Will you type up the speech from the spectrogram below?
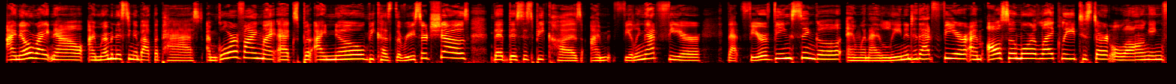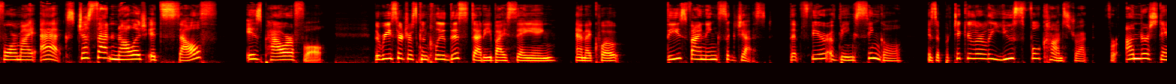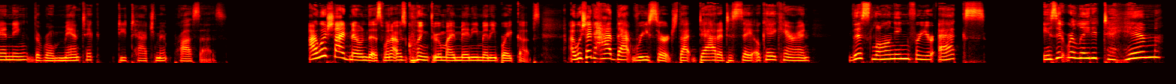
I know right now I'm reminiscing about the past. I'm glorifying my ex, but I know because the research shows that this is because I'm feeling that fear that fear of being single. And when I lean into that fear, I'm also more likely to start longing for my ex. Just that knowledge itself is powerful. The researchers conclude this study by saying, and I quote, these findings suggest that fear of being single is a particularly useful construct for understanding the romantic detachment process. I wish I'd known this when I was going through my many, many breakups. I wish I'd had that research, that data to say, okay, Karin, this longing for your ex, is it related to him?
